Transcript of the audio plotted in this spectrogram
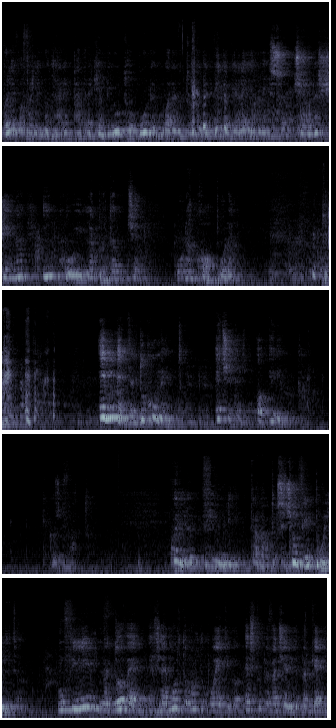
Volevo farle notare, padre, che al minuto 1,41 del video che lei ha messo c'è una scena in cui la protagonista c'è una copula e mi mette il documento, eccetera. Oh, io dico, cavolo, che cosa ho fatto? Quel film lì, tra l'altro, se c'è un film pulito, un film dove cioè, è molto molto poetico, è stupefacente perché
